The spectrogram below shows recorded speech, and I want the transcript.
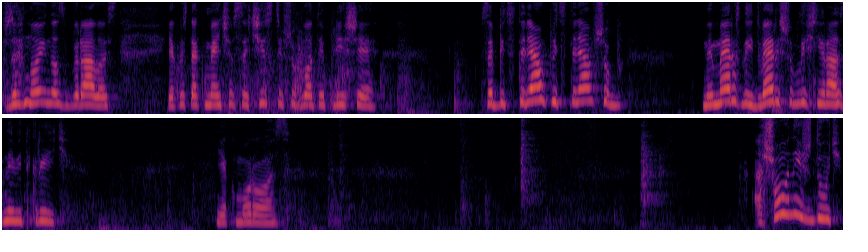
Вже гною назбиралось. Якось так менше все чистив, щоб було тепліше. Все підстеляв, підстеляв, щоб не мерзли, і двері, щоб лишній раз не відкрити. Як мороз. А що вони ждуть?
